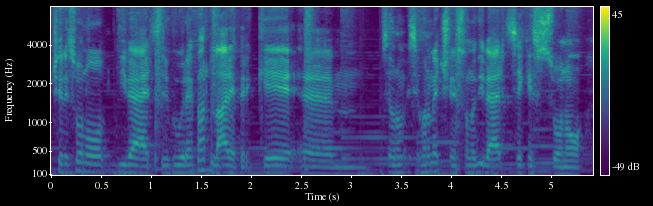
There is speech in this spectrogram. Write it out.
ce ne sono diverse di cui vorrei parlare perché ehm, secondo, secondo, me ce ne sono diverse che sono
